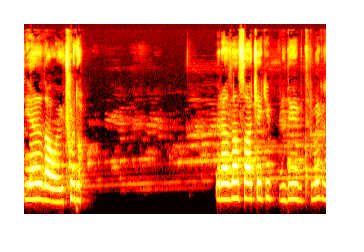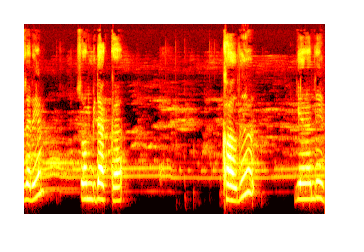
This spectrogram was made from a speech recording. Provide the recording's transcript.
Diğerini de havaya uçurdu. Birazdan sağ çekip videoyu bitirmek üzereyim. Son bir dakika kaldı. Genelde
